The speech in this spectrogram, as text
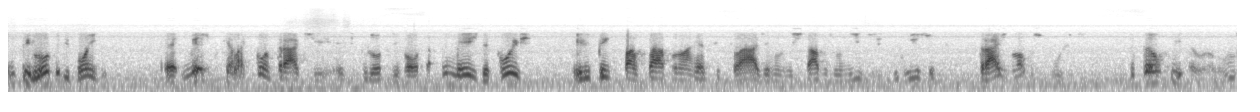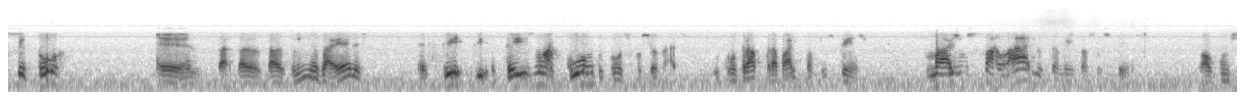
um piloto de Boeing, é, mesmo que ela contrate esse piloto de volta um mês depois, ele tem que passar por uma reciclagem nos Estados Unidos e tudo isso traz novos custos. Então, o setor é, da, da, das linhas aéreas é, fez, um acordo com os funcionários. O contrato de trabalho está suspenso, mas o salário também está suspenso. Alguns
